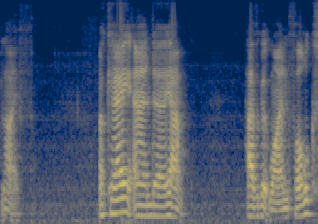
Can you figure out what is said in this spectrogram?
life. Okay, and uh, yeah, have a good one, folks.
